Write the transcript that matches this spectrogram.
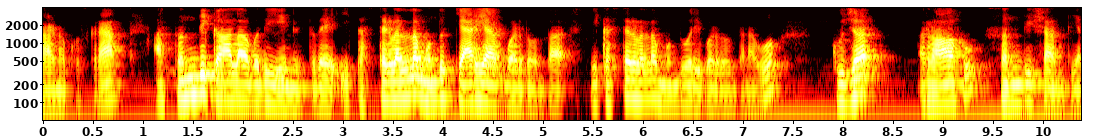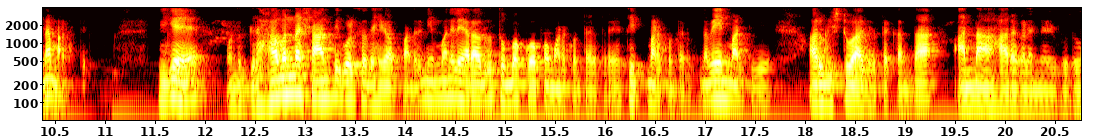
ಕಾರಣಕ್ಕೋಸ್ಕರ ಆ ಸಂಧಿ ಕಾಲಾವಧಿ ಏನಿರ್ತದೆ, ಈ ಕಷ್ಟಗಳೆಲ್ಲ ಮುಂದೆ ಕ್ಯಾರಿ ಆಗಬಾರ್ದು ಅಂತ, ಈ ಕಷ್ಟಗಳೆಲ್ಲ ಮುಂದುವರಿಬಾರ್ದು ಅಂತ ನಾವು ಕುಜ ರಾಹು, ಸಂಧಿ ಶಾಂತಿಯನ್ನು ಮಾಡಿಸ್ತೀವಿ. ಹೀಗೆ ಒಂದು ಗ್ರಹವನ್ನು ಶಾಂತಿಗೊಳಿಸೋದು ಹೇಗಪ್ಪ ಅಂದರೆ ನಿಮ್ಮ ಮನೇಲಿ ಯಾರಾದರೂ ತುಂಬ ಕೋಪ ಮಾಡ್ಕೊತಾ ಇರ್ತಾರೆ, ಸಿಟ್ಟು ಮಾಡ್ಕೊತಾ ಇರ್ತಾರೆ, ನಾವೇನು ಮಾಡ್ತೀವಿ? ಅವ್ರಿಗೆ ಇಷ್ಟವಾಗಿರ್ತಕ್ಕಂಥ ಅನ್ನ ಆಹಾರಗಳನ್ನು ಇರ್ಬೋದು,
